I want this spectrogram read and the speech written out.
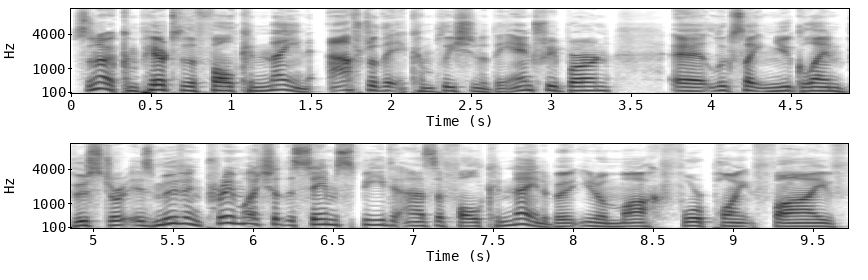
So now, compared to the Falcon 9, after the completion of the entry burn, uh, it looks like New Glenn booster is moving pretty much at the same speed as a Falcon 9, about, you know, Mach 4.5,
